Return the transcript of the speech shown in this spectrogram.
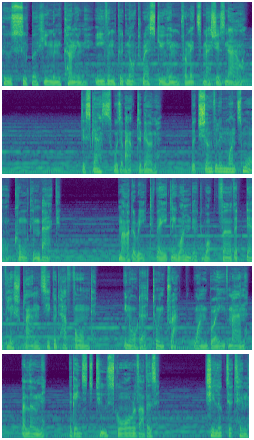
whose superhuman cunning even could not rescue him from its meshes now. Desgas was about to go, but Chauvelin once more called him back. Marguerite vaguely wondered what further devilish plans he could have formed in order to entrap one brave man, alone, against two score of others. She looked at him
